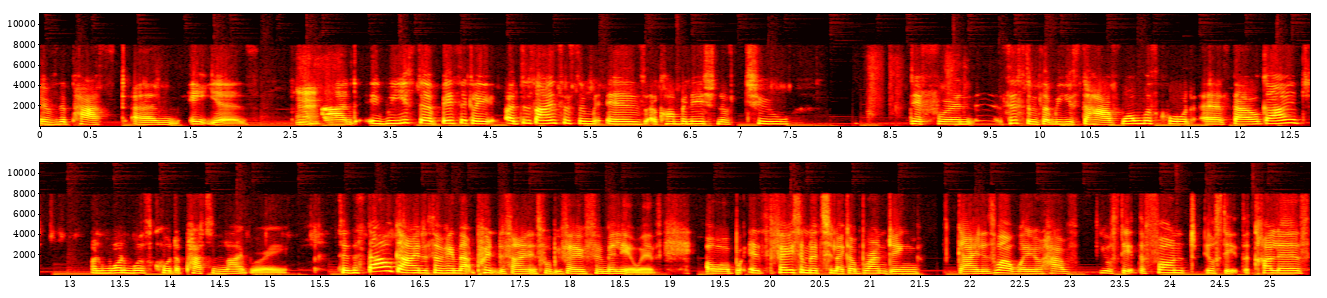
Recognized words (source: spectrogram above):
over the past um, eight years. Mm. And we used to basically, a design system is a combination of two different systems that we used to have. One was called a style guide, and one was called a pattern library. So the style guide is something that print designers will be very familiar with, or it's very similar to like a branding guide as well, where you'll have you'll state the font, you'll state the colors,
